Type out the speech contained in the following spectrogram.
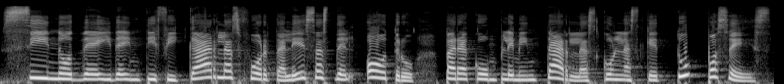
sino de identificar las fortalezas del otro para complementarlas con las que tú posees.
